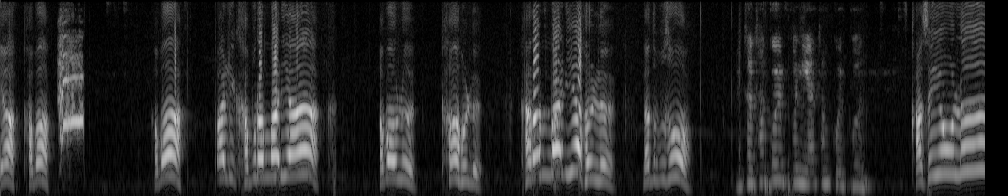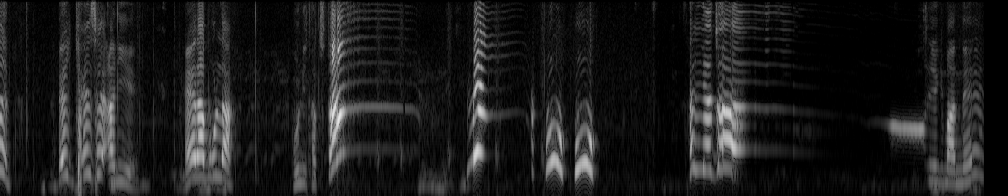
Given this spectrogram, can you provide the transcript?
야 가봐. 가봐. 빨리 가보란 말이야. 가봐 얼른. 가 얼른. 가란 말이야 얼른. 나도 무서워. 일단 창고일 뿐이야 창고일 뿐. 가세요 얼른. 에 개새 아니. 에라 몰라. 문이 닫혔다. 네. 오, 오. 살려줘. 여기 맞네.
